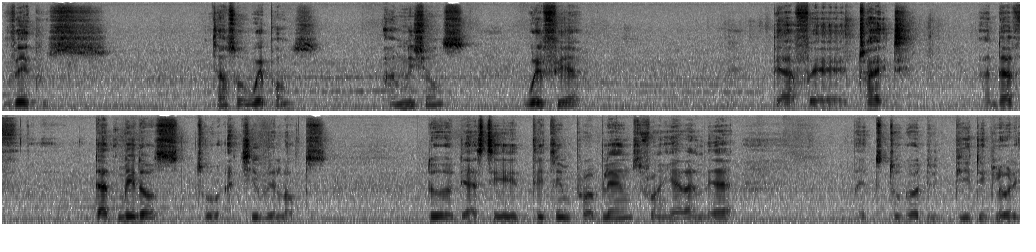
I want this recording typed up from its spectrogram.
vehicles. In terms of weapons, ammunitions, welfare, they have uh, tried. And that, that made us to achieve a lot. Though they are still teaching problems from here and there, but to God be the glory.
